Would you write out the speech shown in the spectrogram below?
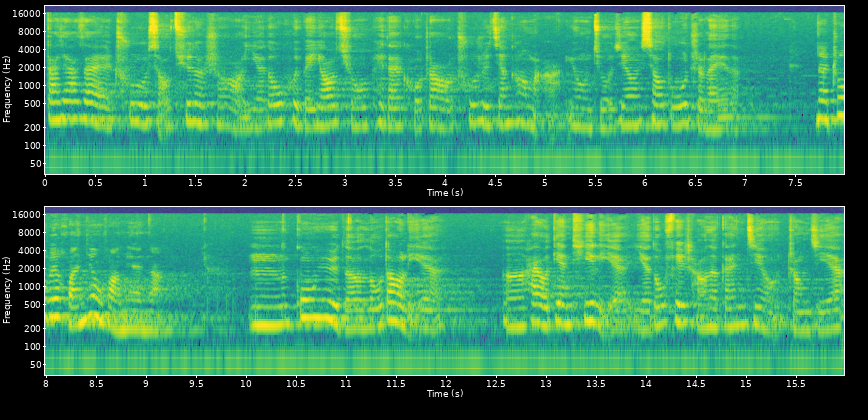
大家在出入小区的时候，也都会被要求佩戴口罩、出示健康码、用酒精消毒之类的。那周围环境方面呢？嗯，公寓的楼道里，嗯，还有电梯里也都非常的干净整洁，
